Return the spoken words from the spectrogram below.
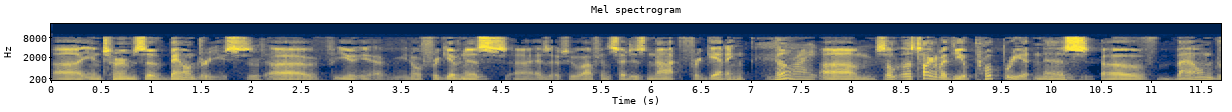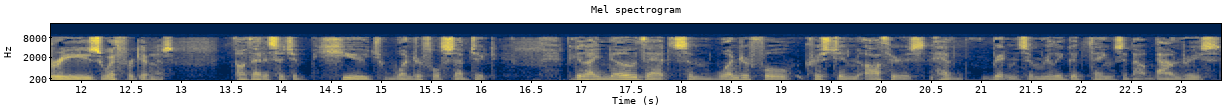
uh, in terms of boundaries. Uh, you, you know, forgiveness, uh, as, as we often said, is not forgetting. No, right Um, so let's talk about the appropriateness of boundaries with forgiveness. Oh, that is such a huge, wonderful subject because I know that some wonderful Christian authors have written some really good things about boundaries.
